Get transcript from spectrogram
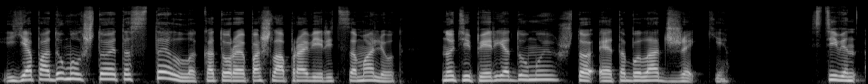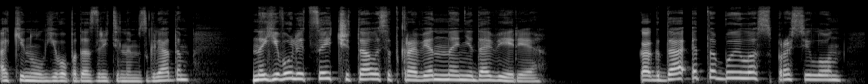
я подумал, что это Стелла, которая пошла проверить самолет, но теперь я думаю, что это была Джеки». Стивен окинул его подозрительным взглядом. На его лице читалось откровенное недоверие. «Когда это было?» — спросил он. — «Я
